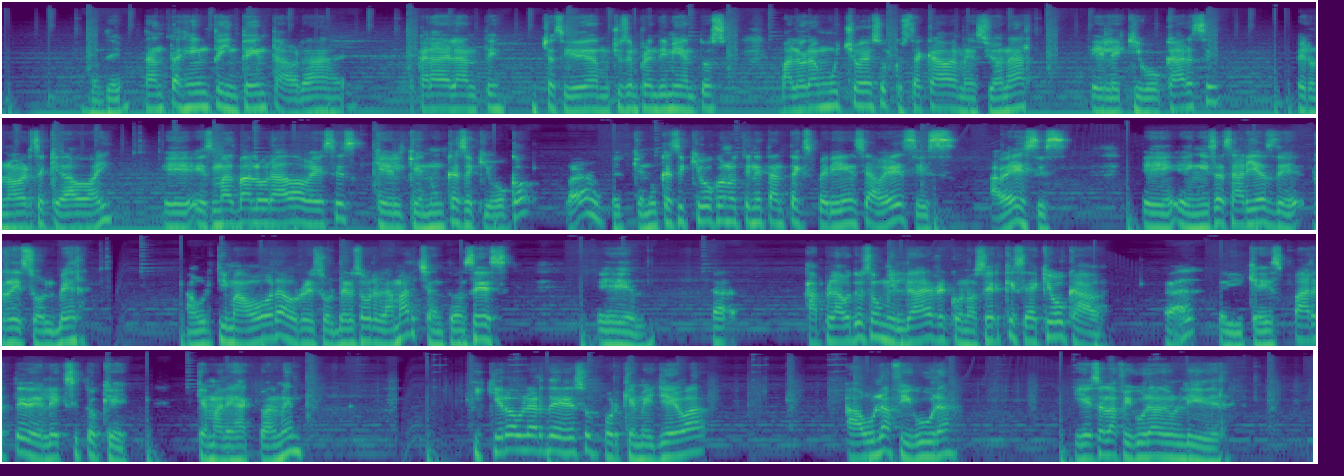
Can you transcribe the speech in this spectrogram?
donde tanta gente intenta, ¿verdad? Sacar adelante muchas ideas, muchos emprendimientos, valoran mucho eso que usted acaba de mencionar, el equivocarse, pero no haberse quedado ahí. Eh, es más valorado a veces que el que nunca se equivocó. el que nunca se equivocó no tiene tanta experiencia a veces, a veces, eh, en esas áreas de resolver a última hora o resolver sobre la marcha. Entonces, eh, aplaudo esa humildad de reconocer que se ha equivocado y que es parte del éxito que, que maneja actualmente. Y quiero hablar de eso porque me lleva a una figura y esa es la figura de un líder.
